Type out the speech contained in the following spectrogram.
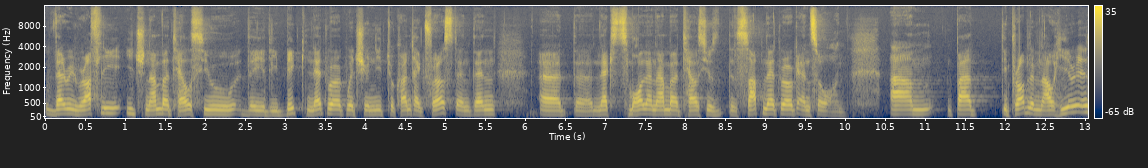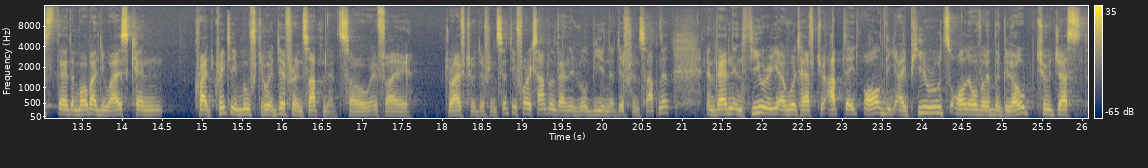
very roughly, each number tells you the, the big network which you need to contact first, and then uh, the next smaller number tells you the subnetwork and so on. Um, but the problem now here is that a mobile device can quite quickly move to a different subnet. So if I drive to a different city, for example, then it will be in a different subnet. And then in theory, I would have to update all the IP routes all over the globe to just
